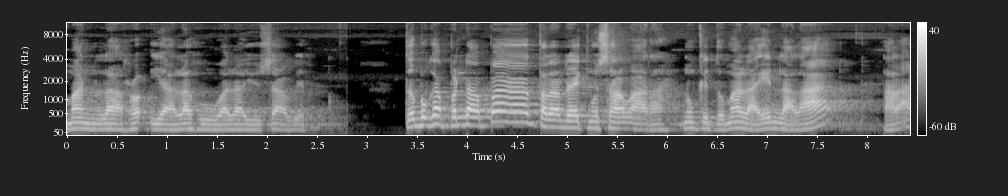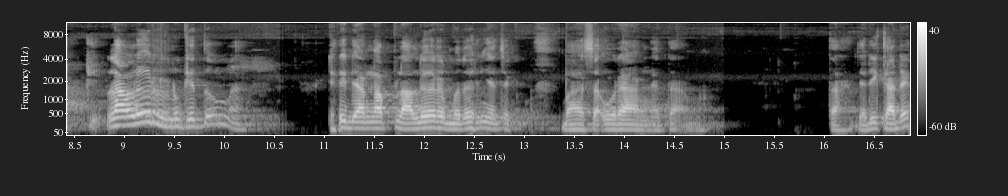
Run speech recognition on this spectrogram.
Man la ra'ya lahu walayusawir. la pendapat tara musyawarah nu mah lain lala lalaki. Laleur nu kitu mah. Jadi dianggap laleur mereuhnya cek bahasa urang eta mah. Tah jadi kade?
